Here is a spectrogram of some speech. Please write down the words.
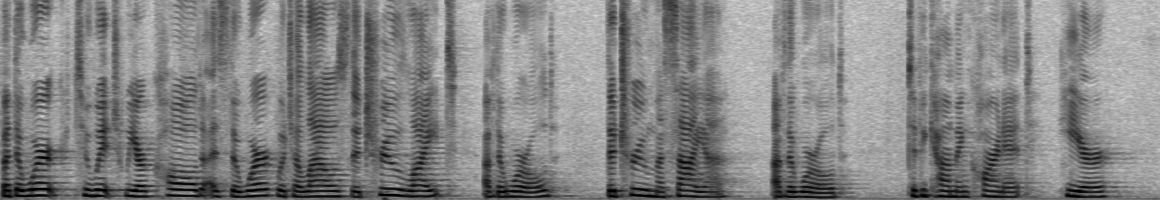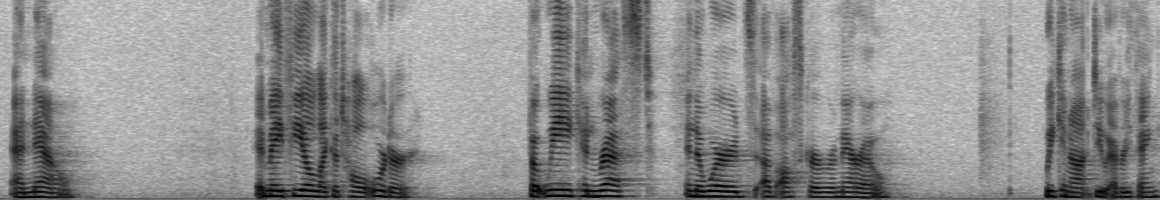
but the work to which we are called is the work which allows the true light of the world, the true Messiah of the world, to become incarnate here and now. It may feel like a tall order, but we can rest in the words of Oscar Romero, we cannot do everything.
